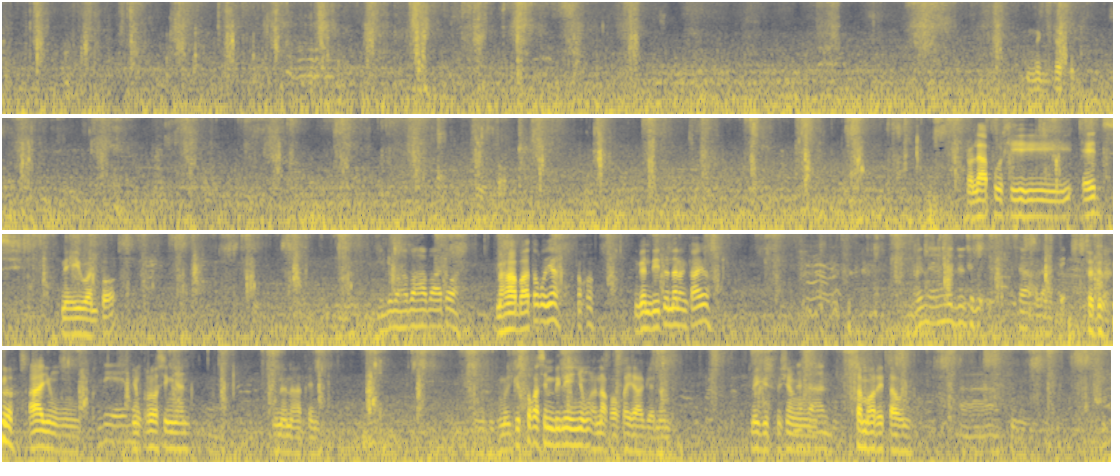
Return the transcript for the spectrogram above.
Nagdapo. Ito. Wala po si Eds. Naiwan po. Hindi mahaba-haba ito ah. Mahaba to kuya. Ako. Hanggang dito na lang tayo. Doon, ano doon sa, sa kalate. Sa dulo. Ah, yung, Hindi, yung crossing yan. Tingnan natin. May gusto kasing bilhin yung anak ko kaya ganun. May gusto siyang Nasaan? sa Moritown. Ah,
